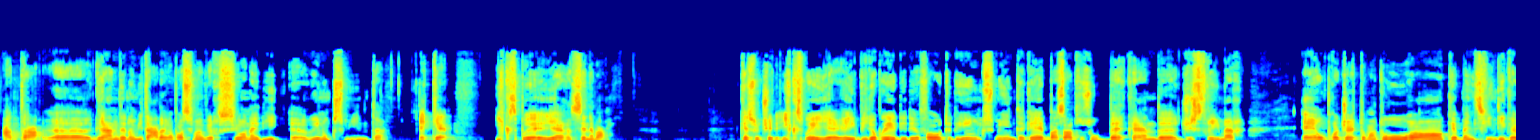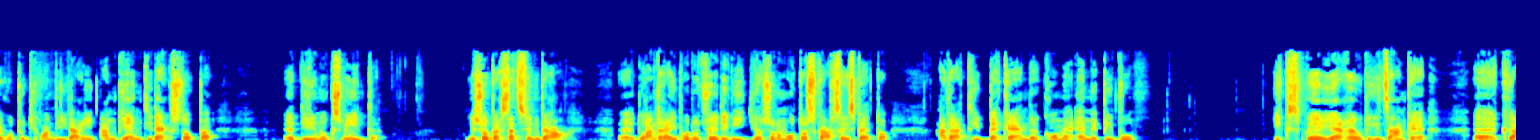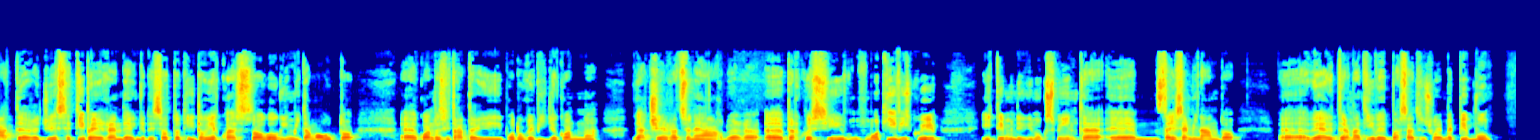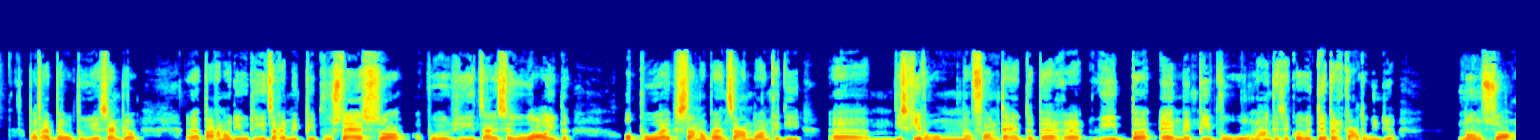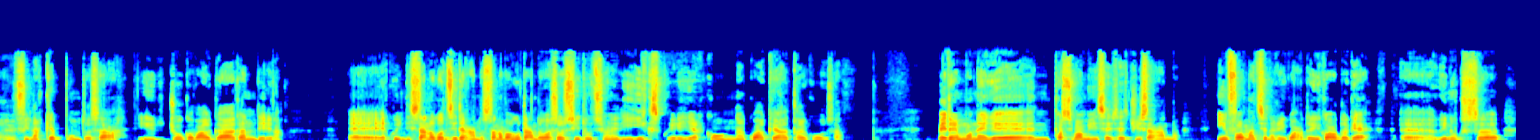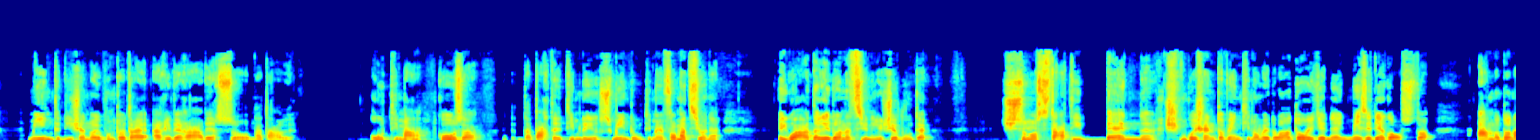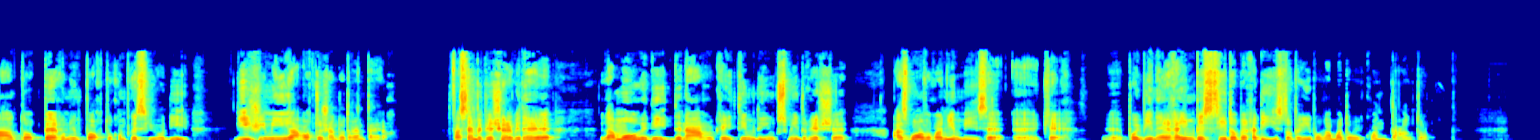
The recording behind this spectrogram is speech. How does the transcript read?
Altra eh, grande novità della prossima versione di eh, Linux Mint è che Xplayer se ne va. Che succede? Xplayer è il videoplayer di default di Linux Mint che è basato su backend GStreamer, è un progetto maturo che ben si indica con tutti quanti i vari ambienti desktop eh, di Linux Mint. Le sue prestazioni però eh, durante la riproduzione dei video sono molto scarse rispetto ad altri backend come MPV. Xplayer utilizza anche eh, Clutter GST per il rendering dei sottotitoli e questo lo limita molto eh, quando si tratta di produrre video con l'accelerazione hardware. Eh, per questi motivi qui il team di Linux Mint ehm, sta esaminando eh, le alternative basate su MPV, potrebbero per esempio eh, parlano di utilizzare MPV stesso, oppure utilizzare Celluloid, oppure stanno pensando anche di, eh, di scrivere un front-end per libmpv1, anche se quello è deprecato, quindi non so fino a che punto sa il gioco valga la candela. E quindi stanno considerando, stanno valutando la sostituzione di Xplayer con qualche altra cosa. Vedremo nel prossimo mese se ci saranno informazioni al riguardo. Ricordo che eh, Linux Mint 19.3 arriverà verso Natale. Ultima cosa da parte del team Linux Mint, ultima informazione, riguarda le donazioni ricevute. Ci sono stati ben 529 donatori che nel mese di agosto hanno donato per un importo complessivo di 10.830 euro. Fa sempre piacere vedere l'amore di denaro che il team di Linux Mint riesce a smuovere ogni mese, eh, che eh, poi viene reinvestito per Adisto, per i programmatori e quant'altro.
